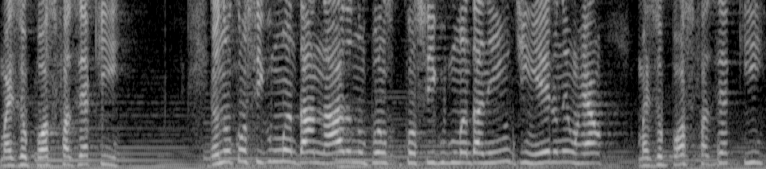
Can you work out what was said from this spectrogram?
mas eu posso fazer aqui. Eu não consigo mandar nada, não consigo mandar nenhum dinheiro, nenhum real, mas eu posso fazer aqui.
